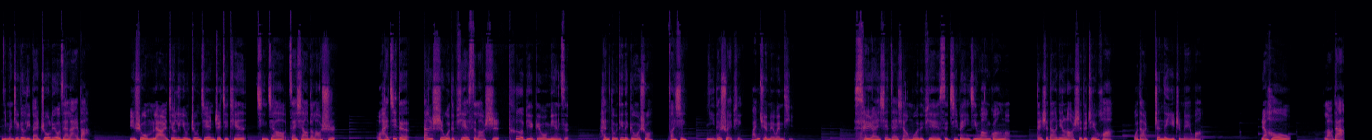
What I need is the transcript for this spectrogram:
你们这个礼拜周六再来吧。于是我们俩就利用中间这几天请教在校的老师。我还记得当时我的 PS 老师特别给我面子，很笃定的跟我说：“放心，你的水平完全没问题。”虽然现在小莫的 PS 基本已经忘光了。但是当年老师的这话，我倒真的一直没忘。然后，老大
